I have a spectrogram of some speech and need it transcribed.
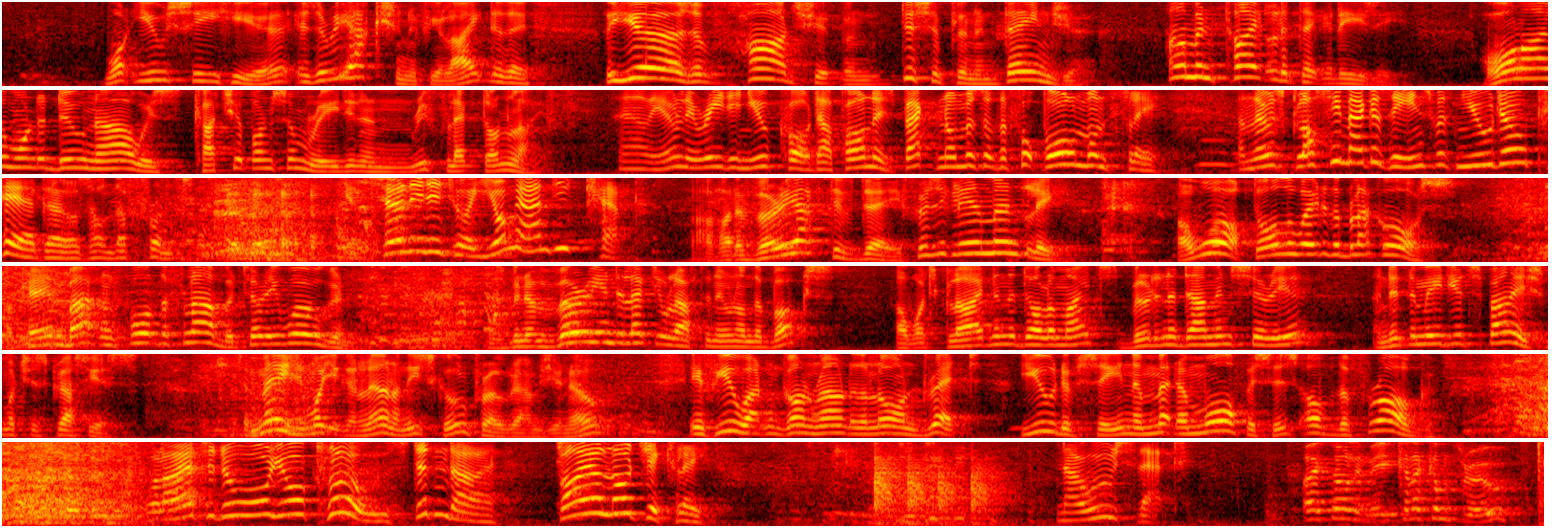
What you see here is a reaction, if you like, to the, the years of hardship and discipline and danger. I'm entitled to take it easy. All I want to do now is catch up on some reading and reflect on life. Now, the only reading you caught up on is back numbers of the Football Monthly and those glossy magazines with nudo pair girls on the front. You're turning into a young Andy Capp. I've had a very active day, physically and mentally. I walked all the way to the Black Horse. I came back and fought the flab with Terry Wogan. It's been a very intellectual afternoon on the box. I watched gliding in the Dolomites, building a dam in Syria, and intermediate Spanish, much as gracias. It's amazing what you can learn on these school programs, you know. If you hadn't gone round to the laundrette, you'd have seen the metamorphosis of the frog. Well, I had to do all your clothes, didn't I? Biologically. Now, who's that? Oh, it's only me. Can I come through?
